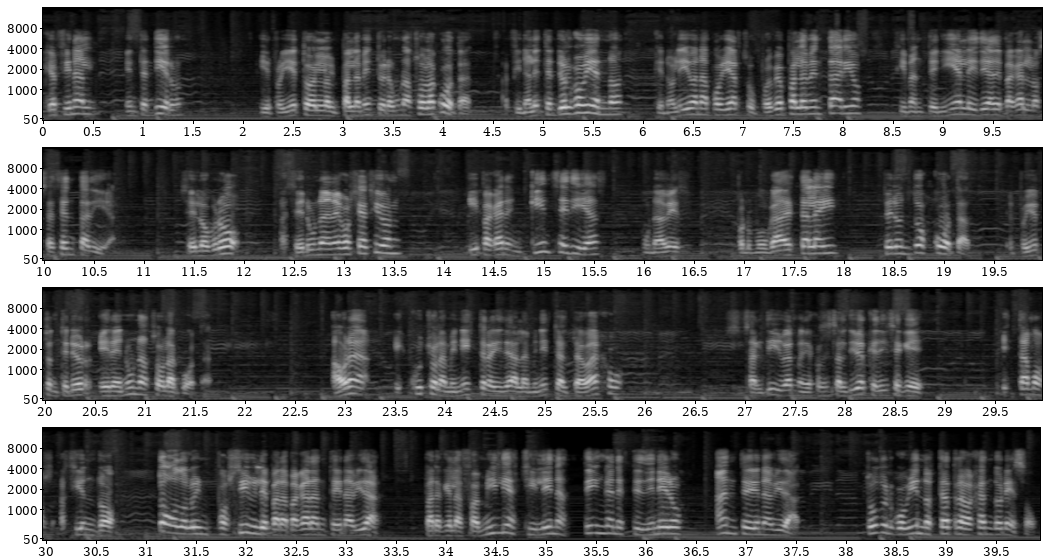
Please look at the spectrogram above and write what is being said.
Que al final entendieron, y el proyecto del Parlamento era una sola cuota, al final entendió el gobierno que no le iban a apoyar sus propios parlamentarios si mantenían la idea de pagar los 60 días. Se logró hacer una negociación y pagar en 15 días, una vez promulgada esta ley, pero en dos cuotas, el proyecto anterior era en una sola cuota. Ahora escucho a la ministra y a la ministra del Trabajo, Saldívar, María José Saldívar, que dice que estamos haciendo todo lo imposible para pagar antes de Navidad, para que las familias chilenas tengan este dinero antes de Navidad. Todo el gobierno está trabajando en eso.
